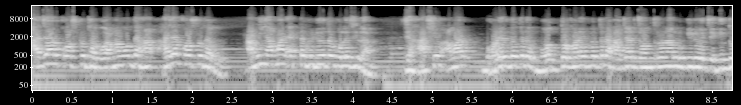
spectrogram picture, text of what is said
হাজার কষ্ট থাকুক, আমার মধ্যে হাজার কষ্ট থাকুক। আমি আমার একটা ভিডিওতে বলেছিলাম যে হাসি আমার ঘরের ভেতরে, বদ্ধ ঘরের ভেতরে হাজার যন্ত্রণা লুকিয়ে রয়েছে, কিন্তু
